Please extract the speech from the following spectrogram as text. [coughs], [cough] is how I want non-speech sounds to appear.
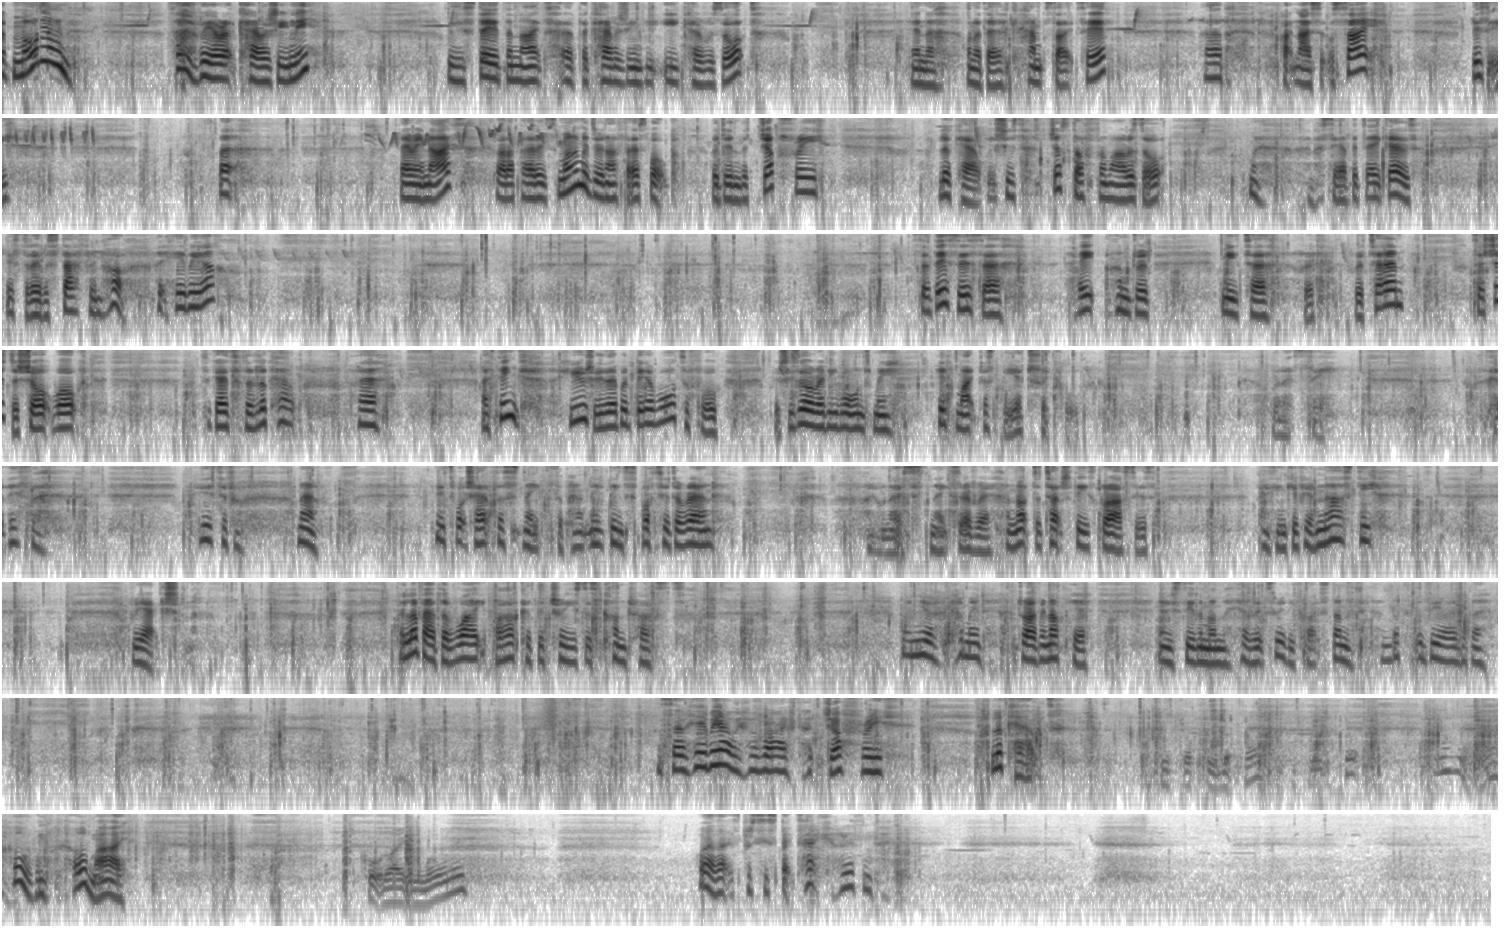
Good morning. So we are at Karijini. We stayed the night at the Karijini Eco Resort in uh, one of their campsites here. Um, quite nice little site. Busy, but very nice. Got up early this morning. We're doing our first walk. We're doing the Joffre Lookout, which is just off from our resort. And I see how the day goes. Yesterday was stifling hot, but here we are. So this is a 800 metre re return. So it's just a short walk to go to the lookout where I think usually there would be a waterfall, but she's already warned me it might just be a trickle. Well, let's see. Look at this there. Beautiful. Now, need to watch out for snakes. Apparently, been spotted around. I don't know snakes are everywhere, and not to touch these grasses. They can give you a nasty reaction. I love how the white bark of the trees just contrasts. When you're coming, driving up here, and you see them on the hill, it's really quite stunning. And look at the view over there. And so here we are, we've arrived at Joffre Lookout. Oh, oh my. Quarter to eight in the morning. Well, that is pretty spectacular, isn't it?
